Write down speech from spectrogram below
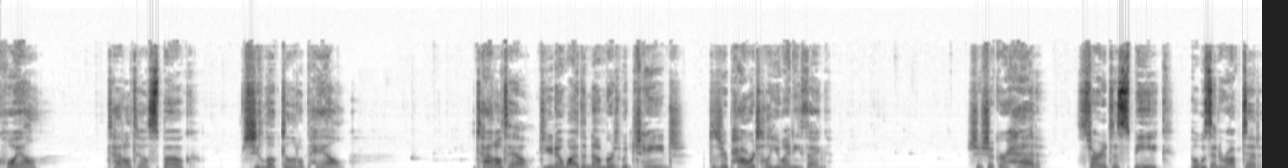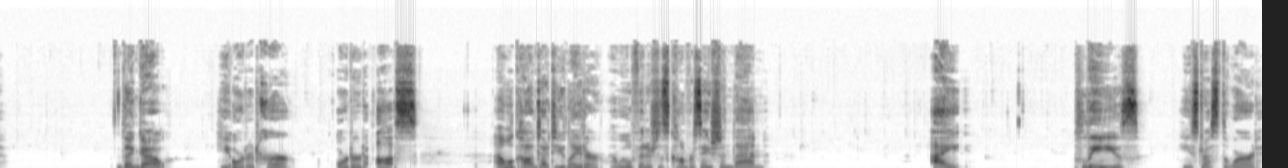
Coil? Tattletale spoke. She looked a little pale. Tattletale, do you know why the numbers would change? Does your power tell you anything? She shook her head, started to speak, but was interrupted. Then go. He ordered her, ordered us. I will contact you later, and we will finish this conversation then. I. Please, he stressed the word.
